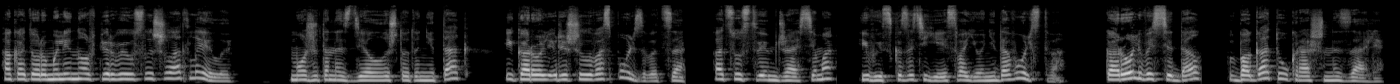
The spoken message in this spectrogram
о котором Эленор впервые услышала от Лейлы. Может, она сделала что-то не так, и король решил воспользоваться отсутствием Джасима и высказать ей свое недовольство. Король восседал в богато украшенной зале,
